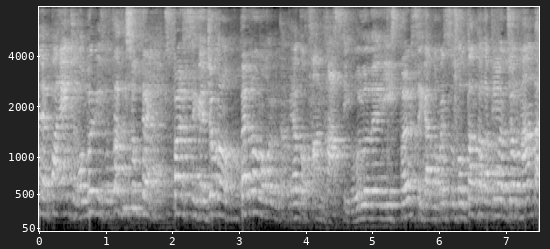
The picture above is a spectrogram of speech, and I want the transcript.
del pareggio, con due risultati su tre, Spurs che giocano per l'onore, un campionato fantastico, quello degli Spurs che hanno perso soltanto la prima giornata,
